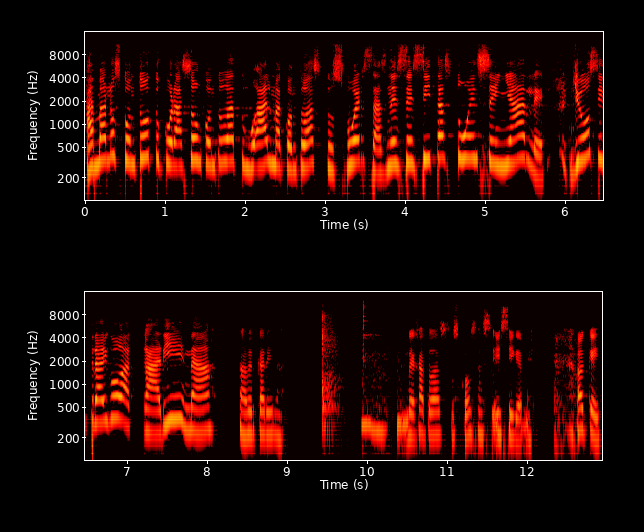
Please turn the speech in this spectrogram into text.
Amarlos con todo tu corazón, con toda tu alma, con todas tus fuerzas. Necesitas tú enseñarle. Yo si traigo a Karina, a ver Karina, deja todas tus cosas y sígueme. Ok,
